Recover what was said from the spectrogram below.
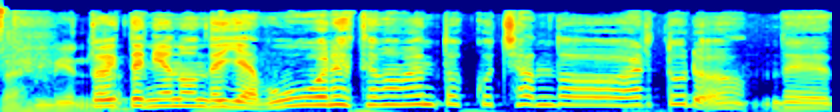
Estoy teniendo un déjà vu en este momento escuchando a Arturo de,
